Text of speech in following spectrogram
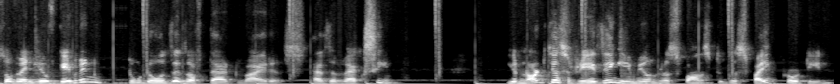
So, when you've given two doses of that virus as a vaccine, you're not just raising immune response to the spike protein,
